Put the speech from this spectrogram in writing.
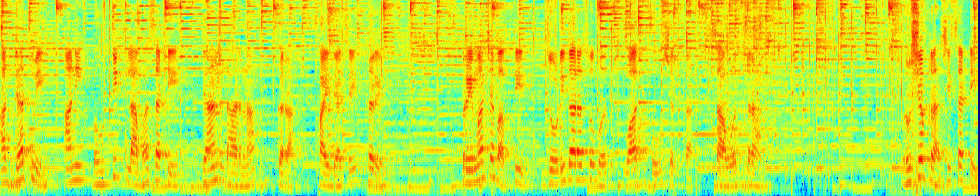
आध्यात्मिक आणि भौतिक लाभासाठी ध्यानधारणा करा. फायद्याचे ठरेल. प्रेमाच्या बाबतीत जोडीदारासोबत वाद होऊ शकतात. सावध राहा. वृषभ राशीसाठी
